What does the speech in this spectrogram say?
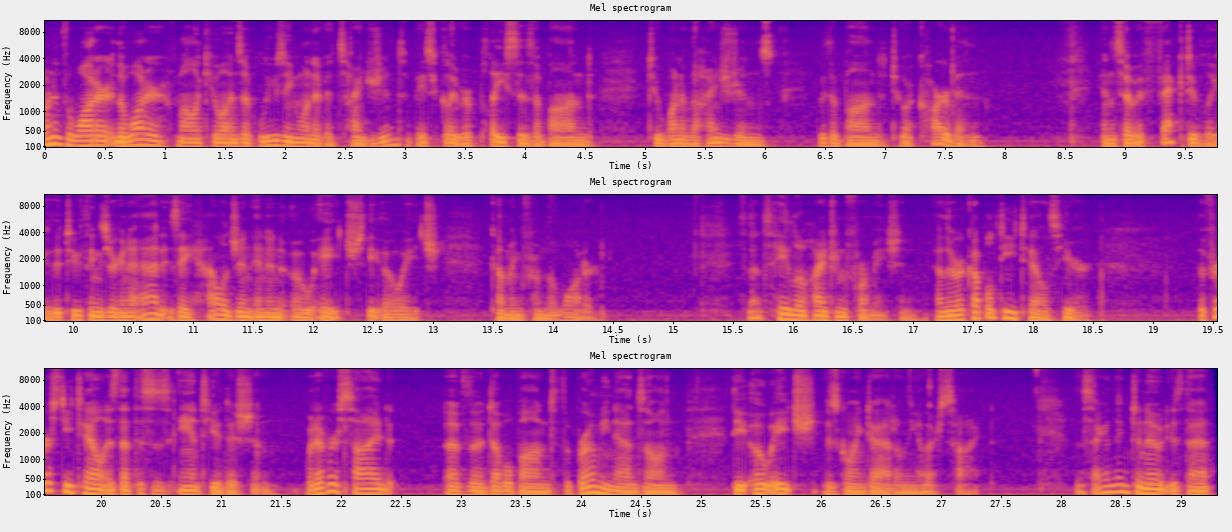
one of the water, the water molecule ends up losing one of its hydrogens. It basically replaces a bond to one of the hydrogens with a bond to a carbon. And so effectively, the two things you're going to add is a halogen and an OH, the OH coming from the water. So that's halohydrin formation. Now there are a couple details here. The first detail is that this is anti-addition. Whatever side of the double bond the bromine adds on, the OH is going to add on the other side. The second thing to note is that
